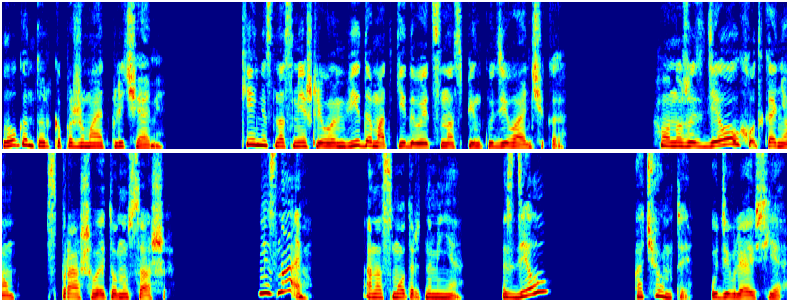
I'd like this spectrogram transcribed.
Логан только пожимает плечами. Кенни с насмешливым видом откидывается на спинку диванчика. «Он уже сделал ход конем?» — спрашивает он у Саши. «Не знаю». Она смотрит на меня. «Сделал?» «О чем ты?» — удивляюсь я.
